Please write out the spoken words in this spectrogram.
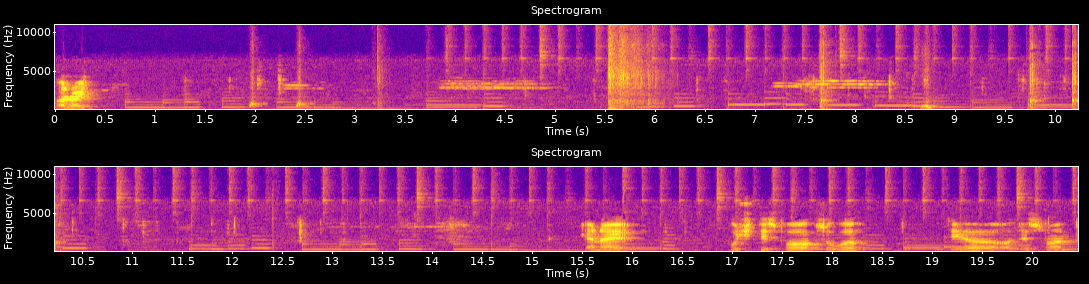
Alright. This box over there or this one.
